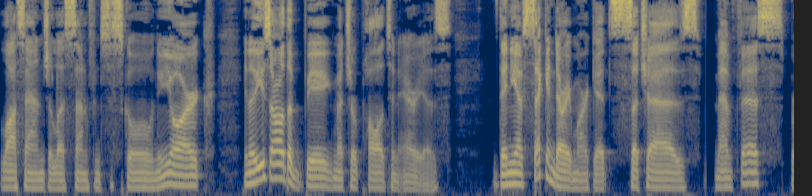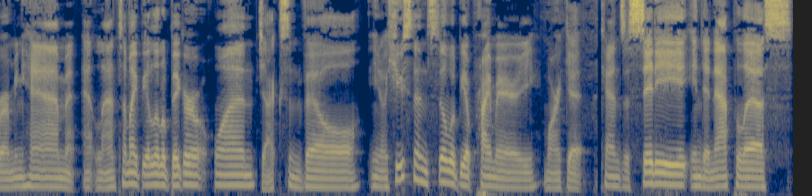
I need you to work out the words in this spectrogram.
Los Angeles, San Francisco, New York. You know, these are all the big metropolitan areas. Then you have secondary markets such as Memphis, Birmingham, Atlanta might be a little bigger one, Jacksonville, you know, Houston still would be a primary market. Kansas City, Indianapolis.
